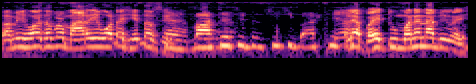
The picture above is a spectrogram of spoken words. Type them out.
તમે હોય તો પણ મારે એ વોટર ખેતર છે. એટલે ભાઈ તું મને ના બીવાય?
